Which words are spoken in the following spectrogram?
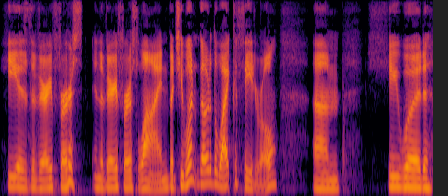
he is the very first in the very first line. But she wouldn't go to the White Cathedral. Um, she would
